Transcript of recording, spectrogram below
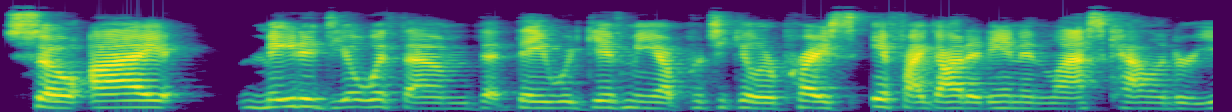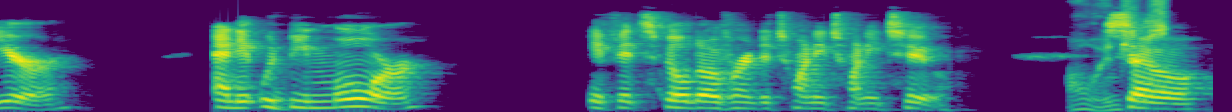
so I made a deal with them that they would give me a particular price if I got it in in last calendar year, and it would be more if it spilled over into 2022. Oh, so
